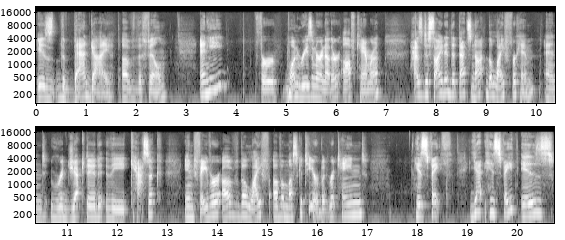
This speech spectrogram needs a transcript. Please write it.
is the bad guy of the film. And he, for one reason or another, off camera, has decided that that's not the life for him and rejected the cassock in favor of the life of a musketeer, but retained his faith. Yet his faith is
